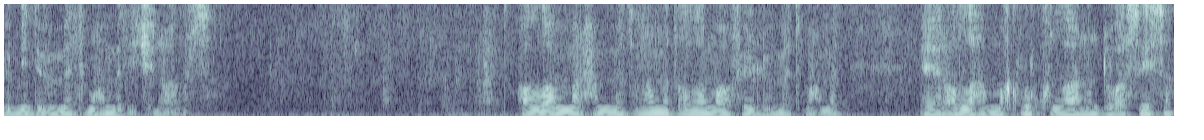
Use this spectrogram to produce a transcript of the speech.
ve bir de ümmeti Muhammed içine alırsa Allahümme rahmet Muhammed Allah mağfir ümmet Muhammed eğer Allah'ın makbul kullarının duasıysa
